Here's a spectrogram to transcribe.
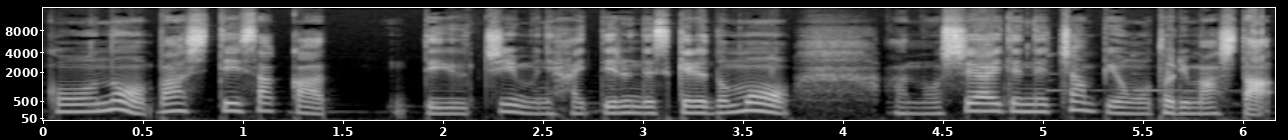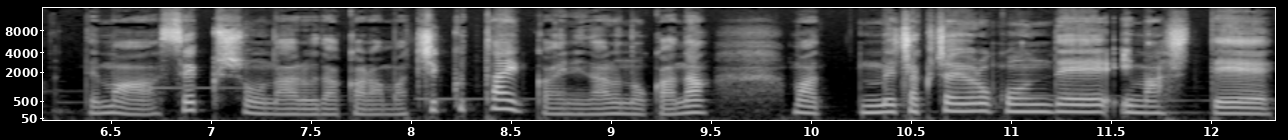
校のバーシティサッカーっっていうチームに入っているんですけれども、あの、試合でね、チャンピオンを取りました。で、まあ、 sectional だから、まあ、地区大会になるのかな。まあ、めちゃくちゃ喜んでいまして、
